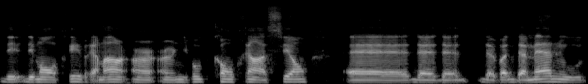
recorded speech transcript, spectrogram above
démontrer vraiment un, niveau de compréhension euh, de, votre domaine ou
